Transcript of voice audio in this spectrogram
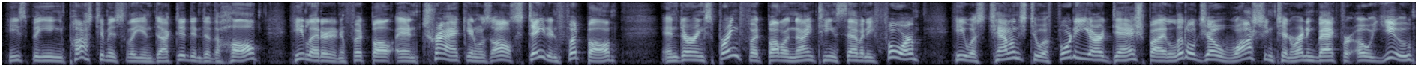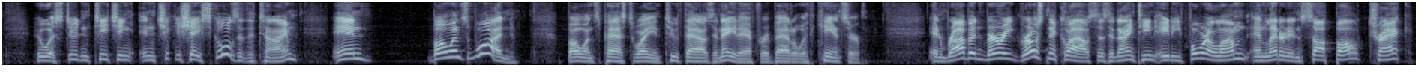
he's being posthumously inducted into the Hall. He lettered in football and track and was all state in football. And during spring football in 1974, he was challenged to a 40 yard dash by Little Joe Washington, running back for OU, who was student teaching in Chickasha schools at the time. And Bowens won. Bowens passed away in 2008 after a battle with cancer. And Robin Murray Grossnicklaus is a 1984 alum and lettered in softball, track,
